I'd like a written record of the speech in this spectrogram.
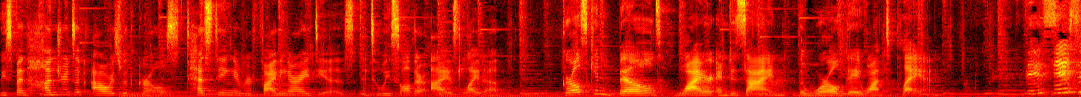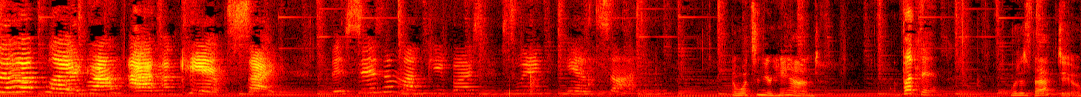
We spent hundreds of hours with girls testing and refining our ideas until we saw their eyes light up. Girls can build, wire, and design the world they want to play in. This is a playground at a campsite. This is a monkey bus swing inside. And what's in your hand? A button. What does that do?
